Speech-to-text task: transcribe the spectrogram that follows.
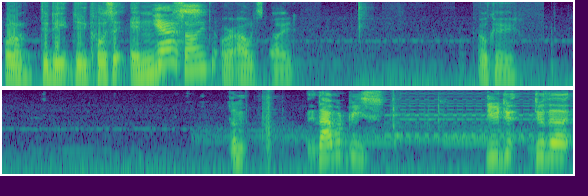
Hold on. Did he did he close it Yes. inside or outside? Okay. The, that would be. Do you do do the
